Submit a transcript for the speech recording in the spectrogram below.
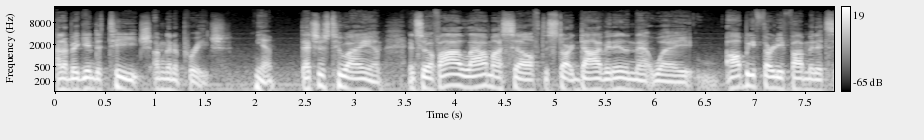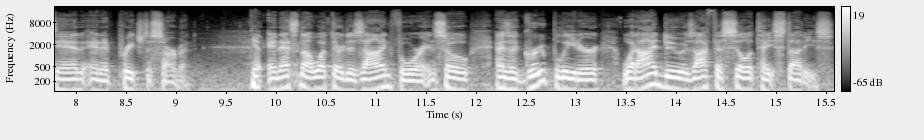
and I begin to teach, I'm going to preach. Yeah. That's just who I am. And so if I allow myself to start diving in in that way, I'll be 35 minutes in and have preached a sermon. Yep. And that's not what they're designed for. And so as a group leader, what I do is I facilitate studies.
